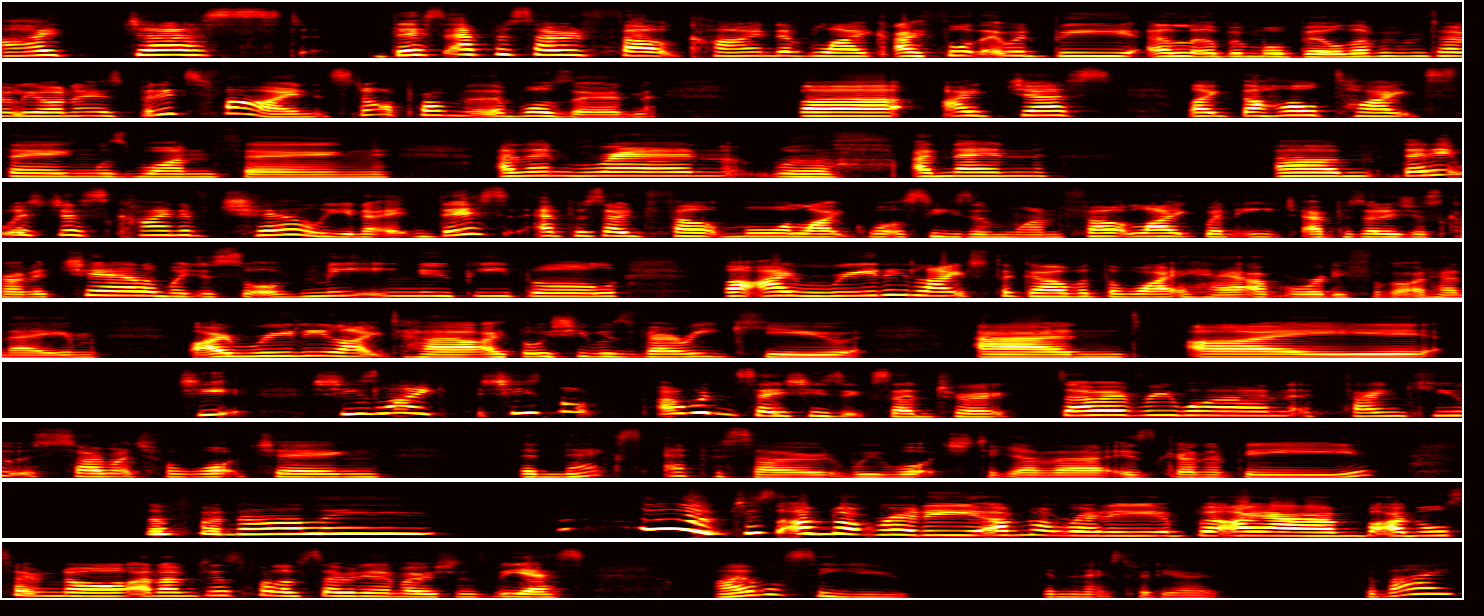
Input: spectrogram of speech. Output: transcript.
I just this episode felt kind of like I thought there would be a little bit more build up if I'm totally honest, but it's fine. It's not a problem that there wasn't. But I just like the whole tights thing was one thing, and then Ren, ugh, and then um, then it was just kind of chill. You know, this episode felt more like what season one felt like when each episode is just kind of chill and we're just sort of meeting new people. But I really liked the girl with the white hair. I've already forgotten her name, but I really liked her. I thought she was very cute, and I she she's like she's not I wouldn't say she's eccentric. So everyone, thank you so much for watching. The next episode we watch together is going to be the finale. Oh, just I'm not ready. I'm not ready, but I am, but I'm also not and I'm just full of so many emotions. But yes, I will see you in the next video. Goodbye.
